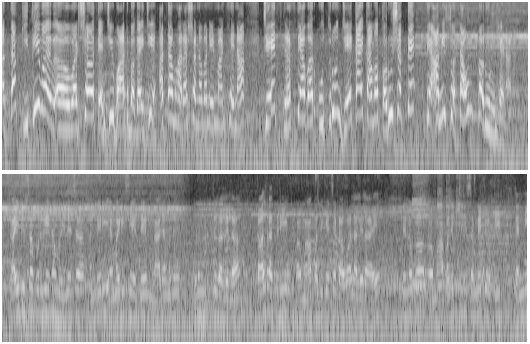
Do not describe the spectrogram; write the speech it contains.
आता किती व वर्ष त्यांची वाट बघायची? आता महाराष्ट्र नवनिर्माण सेना जे रस्त्यावर उतरून जे काय कामं करू शकते ते आम्ही स्वतःहून करून घेणार. काही दिवसापूर्वी एका महिलेचा Andheri M I D C येथे नाल्यामध्ये पडून मृत्यू झालेला काल रात्री महापालिकेचा एक अहवाल आलेला आहे. ते लोक महापालिकेची जी समिती होती त्यांनी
